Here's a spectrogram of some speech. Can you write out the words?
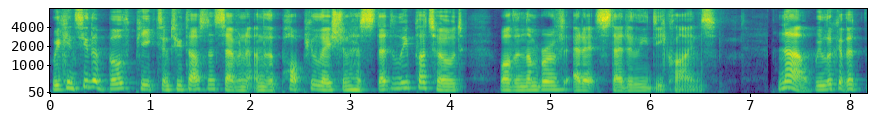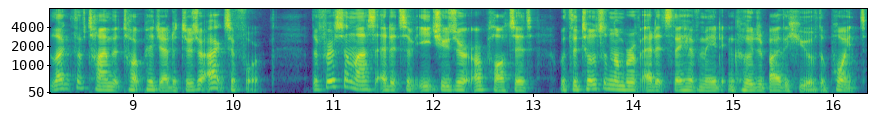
We can see that both peaked in 2007 and the population has steadily plateaued while the number of edits steadily declines. Now, we look at the length of time that talk page editors are active for. The first and last edits of each user are plotted with the total number of edits they have made encoded by the hue of the point.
